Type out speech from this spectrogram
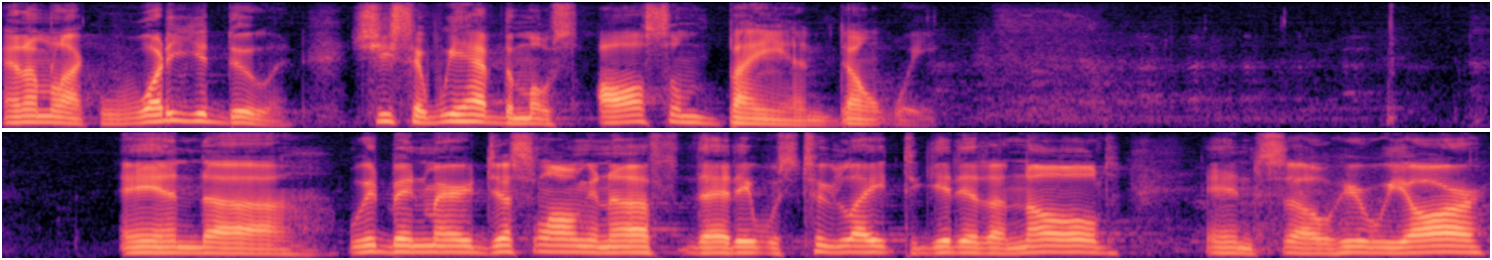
And I'm like, What are you doing? She said, We have the most awesome band, don't we? and uh, we'd been married just long enough that it was too late to get it annulled. And so here we are.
